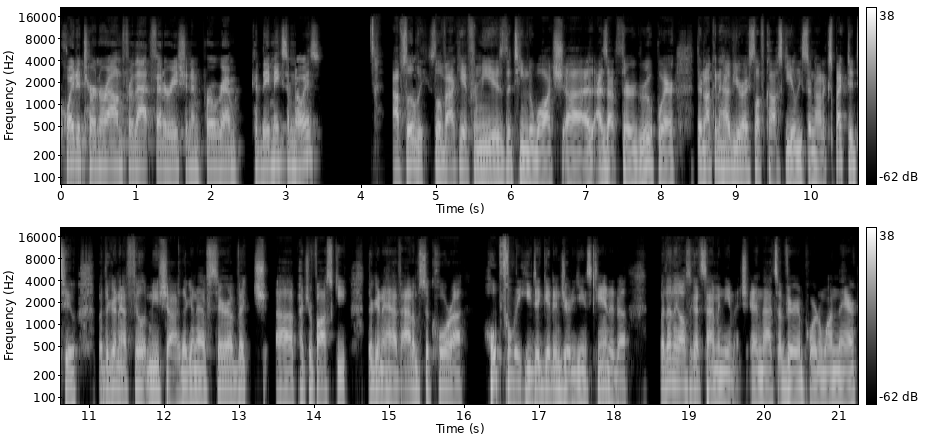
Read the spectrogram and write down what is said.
quite a turnaround for that federation and program. Could they make some noise? Absolutely. Slovakia for me is the team to watch uh, as that third group where they're not going to have Juraj Slafkovsky, at least they're not expected to, but they're going to have Filip Mesar. They're going to have Servác uh, Petrovsky. They're going to have Adam Sykora. Hopefully, he did get injured against Canada, but then they also got Simon Nemec, and that's a very important one there.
